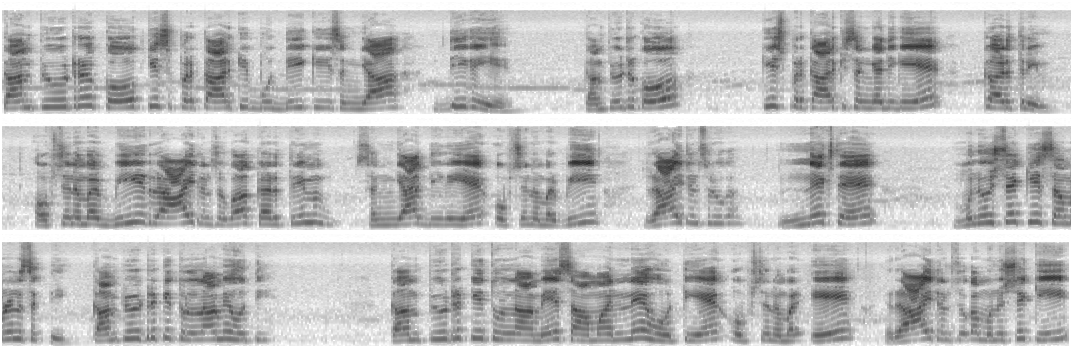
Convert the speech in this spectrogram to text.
कंप्यूटर को किस प्रकार की बुद्धि की संज्ञा दी गई है? कंप्यूटर को किस प्रकार की संज्ञा दी गई है? कृत्रिम option number B right answer होगा। कृत्रिम संज्ञा दी गई है। Option number B right answer होगा। नेक्स्ट है मनुष्य की स्मरण शक्ति कंप्यूटर की तुलना में होती कंप्यूटर की तुलना में सामान्य होती है option number A, right answer होगा मनुष्य की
